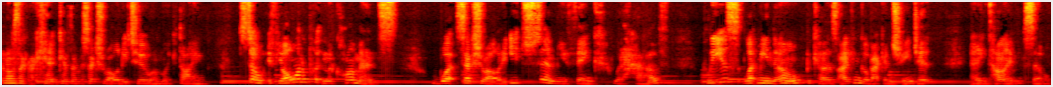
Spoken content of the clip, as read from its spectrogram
And I was like, I can't give them a sexuality too. I'm like dying. So if y'all want to put in the comments what sexuality each sim you think would have, please let me know because I can go back and change it anytime. So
